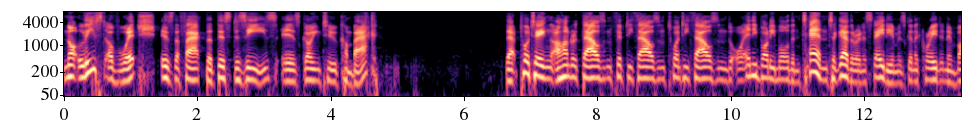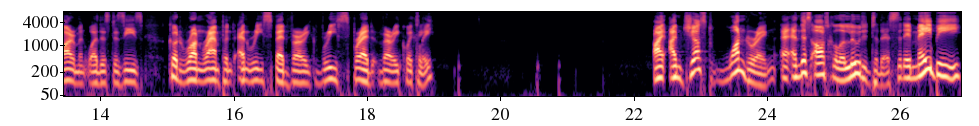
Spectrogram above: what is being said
not least of which is the fact that this disease is going to come back that putting 100,000, 50,000, 20,000, or anybody more than 10 together in a stadium is going to create an environment where this disease could run rampant and respread very respread very quickly. I, I'm just wondering, and this article alluded to this, that it may be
